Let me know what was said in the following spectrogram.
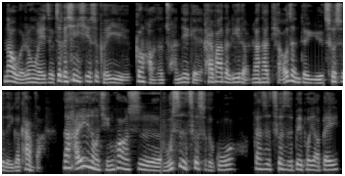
那我认为这这个信息是可以更好的传递给开发的 leader，让他调整对于测试的一个看法。那还有一种情况是不是测试的锅，但是测试被迫要背，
